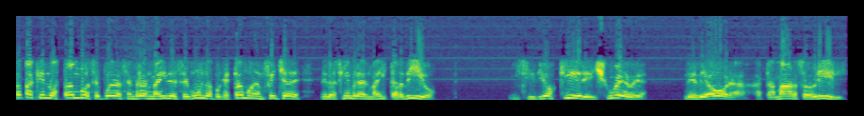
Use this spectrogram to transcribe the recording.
Capaz que en los tambos se pueda sembrar maíz de segunda porque estamos en fecha de, la siembra del maíz tardío. Y si Dios quiere y llueve desde ahora hasta marzo, abril,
